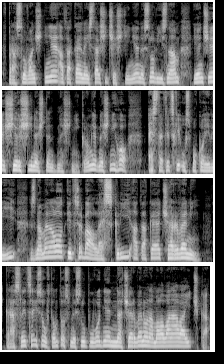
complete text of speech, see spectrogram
v praslovanštině a také nejstarší češtině neslo význam, jenž je širší než ten dnešní. Kromě dnešního esteticky uspokojivý, znamenalo i třeba lesklý a také červený. Kraslice jsou v tomto smyslu původně na červeno namalovaná vajíčka.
